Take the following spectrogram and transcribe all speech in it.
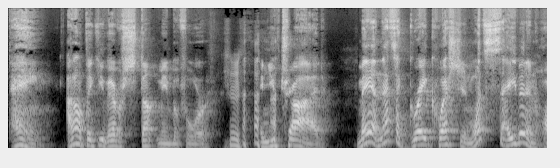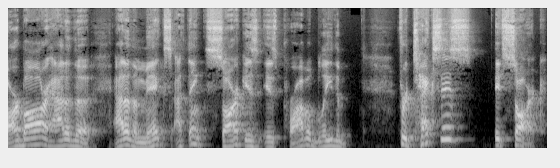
Dang, I don't think you've ever stumped me before, and you've tried. Man, that's a great question. Once Saban and Harbaugh are out of the out of the mix, I think Sark is is probably the for Texas. It's Sark.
